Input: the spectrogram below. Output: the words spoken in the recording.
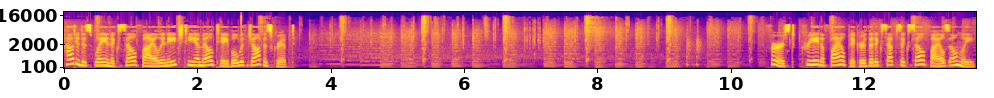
How to display an Excel file in HTML table with JavaScript. First, create a file picker that accepts Excel files only.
